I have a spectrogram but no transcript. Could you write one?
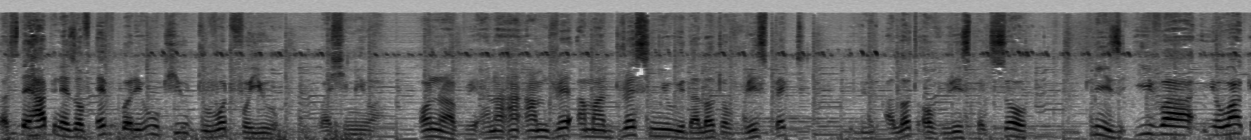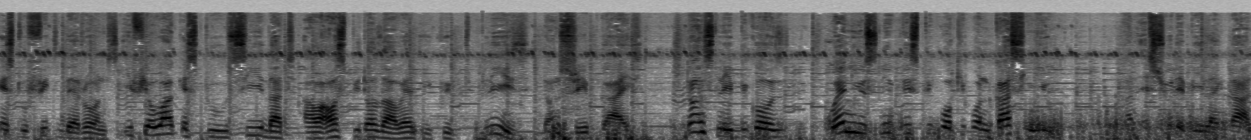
that's the happiness of everybody who queued to vote for you washimiwa. Honorably and I, I'm, I'm addressing you with a lot of respect a lot of respect. So please if uh, your work is to fix the roads if your work is to see that our hospitals are well equipped please don't sleep guys. Don't sleep because when you sleep these people keep on cursing you. And it shouldn't be like that.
